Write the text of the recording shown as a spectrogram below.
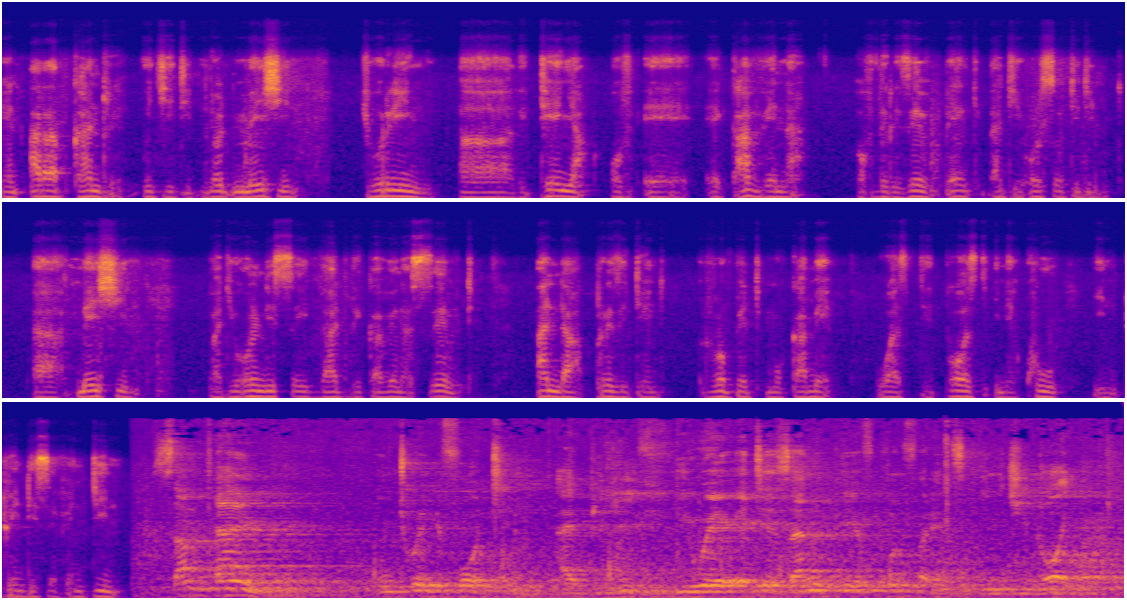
an Arab country, which he did not mention during uh, the tenure of a, a, governor of the Reserve Bank that he also didn't uh, mention, but he only said that the governor served under President Robert Mugabe was deposed in a coup in 2017. Sometime in 2014, I believe, we were at a ZANU-PF conference in Chinhoyi.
